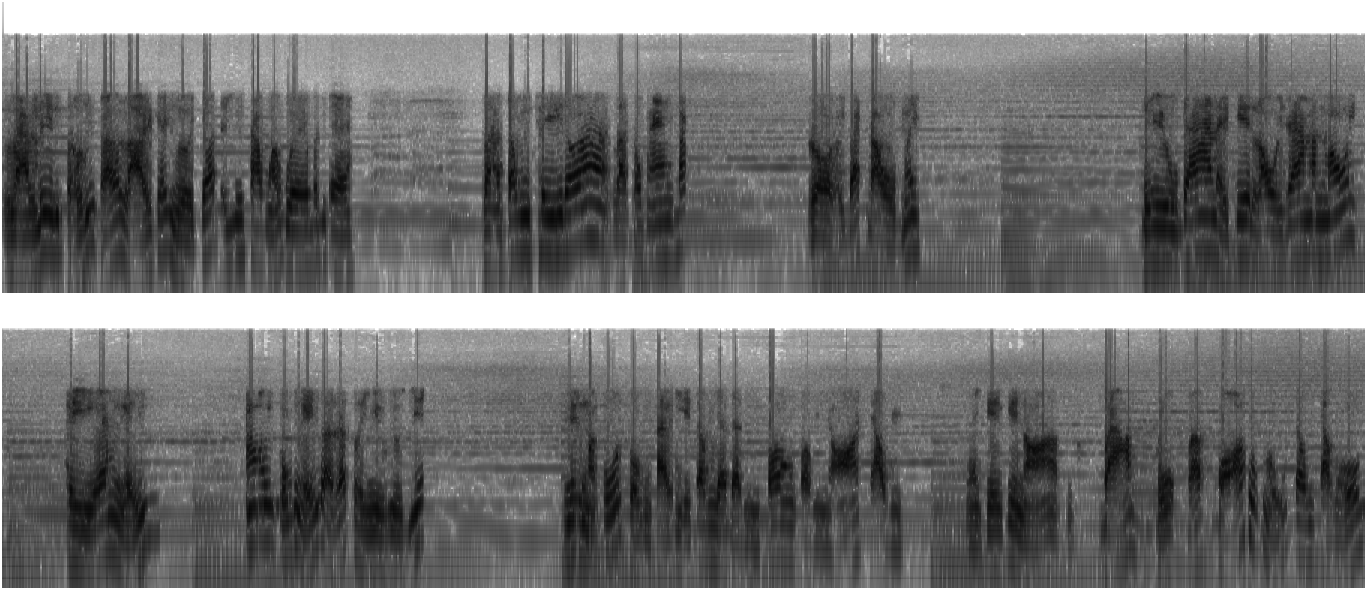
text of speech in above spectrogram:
là liên tưởng trở lại cái người chết ở dưới sông ở quê Bến Tre. Là trong khi đó là công an bắt, rồi bắt đầu mới điều tra này kia, lòi ra manh mối. Thì em nghĩ, ai cũng nghĩ là rất là nhiều người giết. Nhưng mà cuối cùng tại vì trong gia đình con còn nhỏ, chồng này kia kia nọ, bà buộc, bà bỏ thuốc ngủ trong chồng uống.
